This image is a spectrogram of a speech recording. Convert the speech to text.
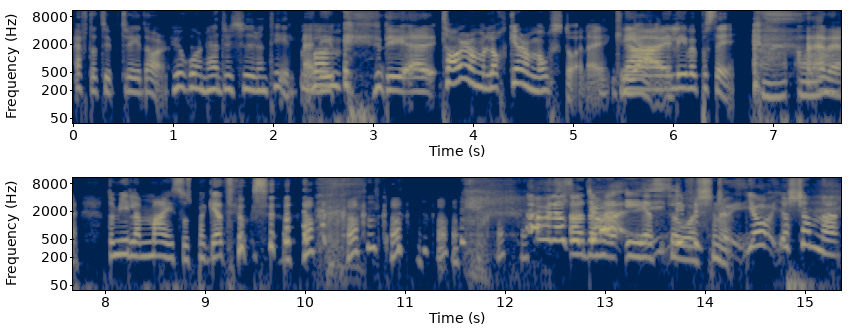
efter typ tre dagar. Hur går den här dressyren till? Eh, Vad- Det, det är Tar de och lockar dem med ost då eller? Nej, Gruyère? leverpastej. Ja. Är det. De gillar majs och spaghetti också. ja, men alltså, Ja, det här jag, är så förstår- snällt. jag, jag känner,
